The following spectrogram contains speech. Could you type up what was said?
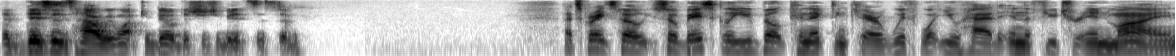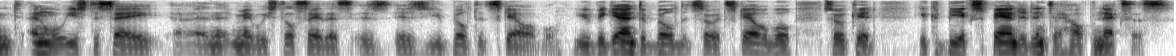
that this is how we want to build this distributed system. That's great. So, so basically, you built connecting care with what you had in the future in mind, and what we used to say, uh, and maybe we still say this, is is you built it scalable. You began to build it so it's scalable, so it could it could be expanded into Health Nexus.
